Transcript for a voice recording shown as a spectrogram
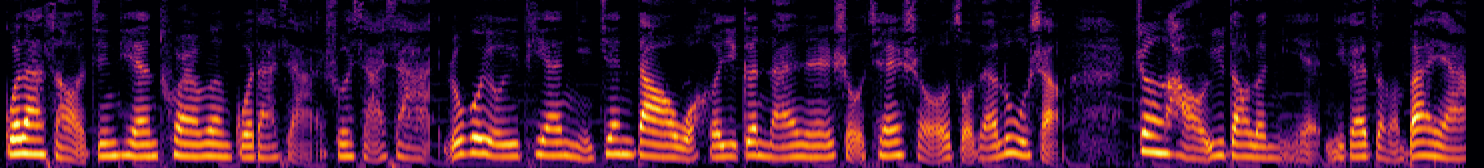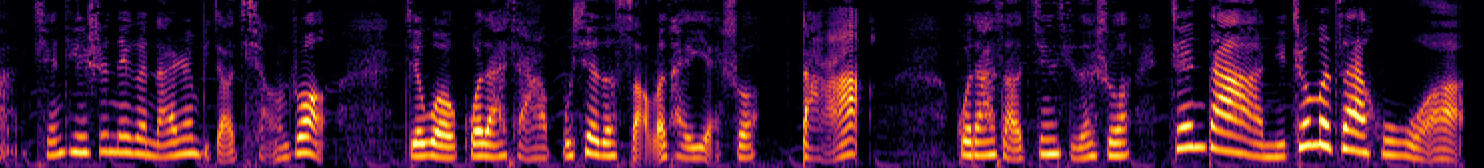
郭大嫂今天突然问郭大侠说：“霞霞，如果有一天你见到我和一个男人手牵手走在路上，正好遇到了你，你该怎么办呀？前提是那个男人比较强壮。”结果郭大侠不屑地扫了他一眼，说：“打。”郭大嫂惊喜地说：“真的？你这么在乎我？”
